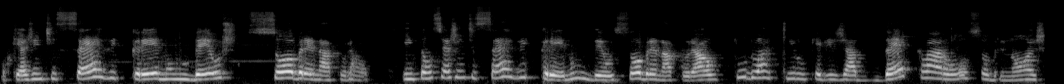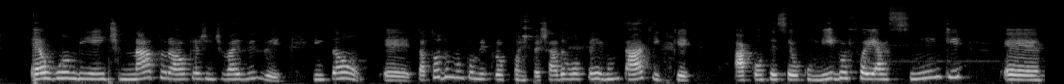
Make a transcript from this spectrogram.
Porque a gente serve e crê num Deus sobrenatural. Então, se a gente serve e crê num Deus sobrenatural, tudo aquilo que ele já declarou sobre nós é o ambiente natural que a gente vai viver. Então, é, tá todo mundo com o microfone fechado, eu vou perguntar aqui, porque aconteceu comigo foi assim que, é,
